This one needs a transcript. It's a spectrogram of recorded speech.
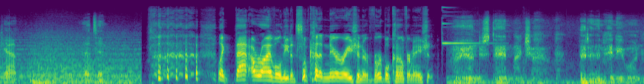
Cap, that's him. like that arrival needed some kind of narration or verbal confirmation. I understand my child better than anyone.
